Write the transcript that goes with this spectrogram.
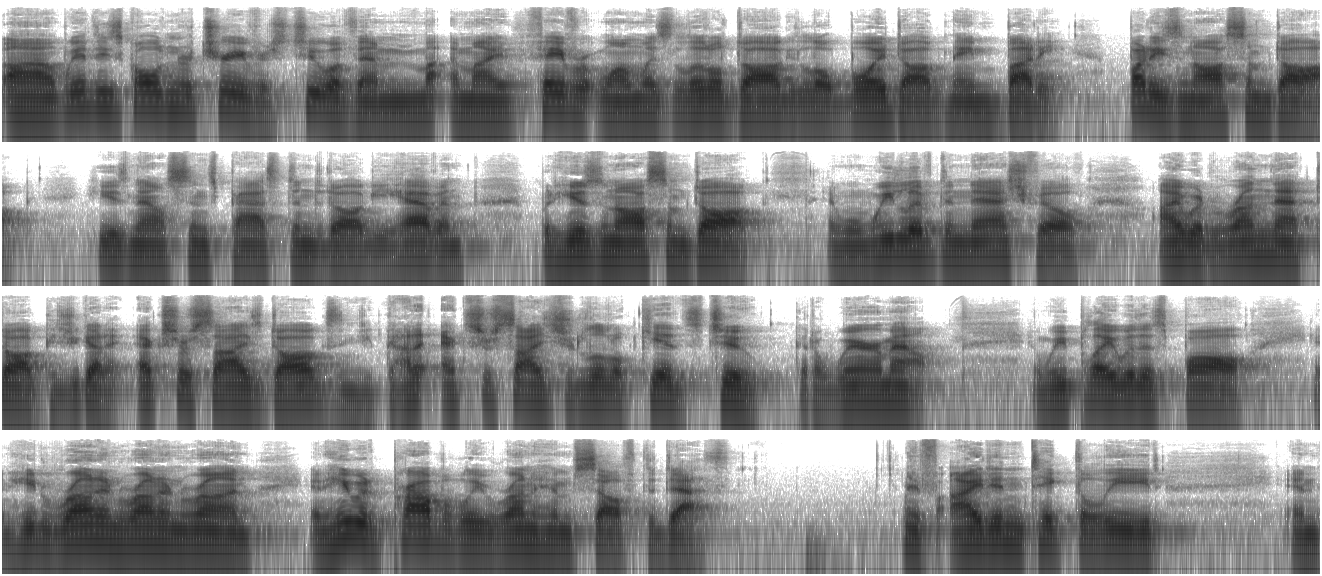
Uh, we had these golden retrievers, two of them. My, my favorite one was a little dog, a little boy dog named Buddy. Buddy's an awesome dog. He has now since passed into doggy heaven, but he was an awesome dog. And when we lived in Nashville, I would run that dog because you got to exercise dogs and you've got to exercise your little kids too. Got to wear them out. And we play with this ball, and he'd run and run and run, and he would probably run himself to death if I didn't take the lead and,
